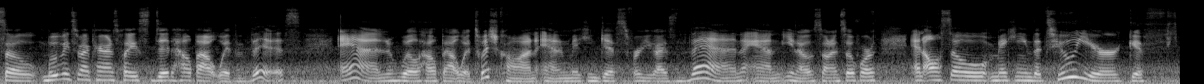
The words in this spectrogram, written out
So moving to my parents' place did help out with this and will help out with TwitchCon and making gifts for you guys then and you know, so on and so forth. And also making the two year gift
